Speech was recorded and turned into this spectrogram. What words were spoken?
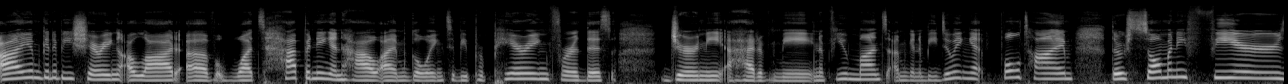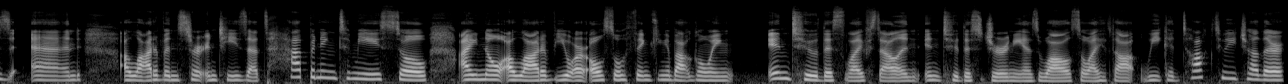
I am going to be sharing a lot of what's happening and how I'm going to be preparing for this journey ahead of me. In a few months, I'm going to be doing it full time. There's so many fears and a lot of uncertainties that's happening to me. So I know a lot of you are also thinking about going into this lifestyle and into this journey as well. So I thought we could talk to each other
